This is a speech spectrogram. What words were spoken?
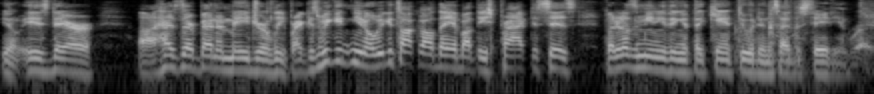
You know, is there uh, has there been a major leap? Right? Because we can you know we can talk all day about these practices, but it doesn't mean anything if they can't do it inside the stadium. Right.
